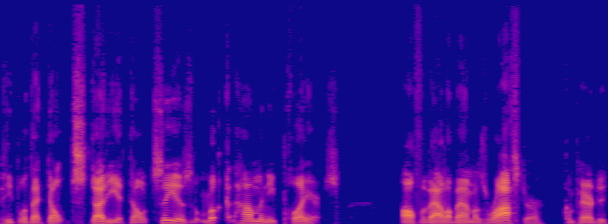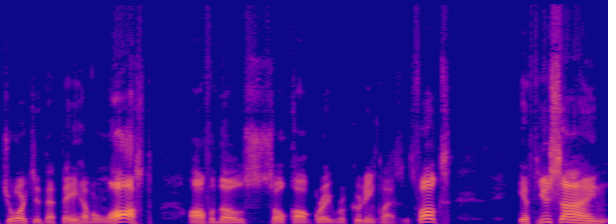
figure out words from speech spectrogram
people that don't study it don't see, is look at how many players off of Alabama's roster compared to Georgia that they have lost off of those so called great recruiting classes. Folks, if you sign,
